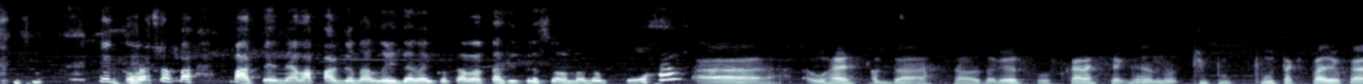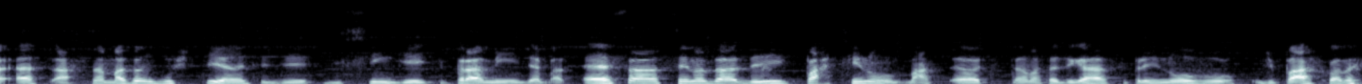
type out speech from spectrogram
Ele começa a ba- bater nela, apagando a luz dela enquanto ela tá se transformando. Porra! Ah, o resto da, da outra vez, os caras chegando, tipo, puta que pariu, cara. A, a cena mais angustiante de, de Shingeki pra mim é essa cena da, dele partindo, mat- é, a Mata de Guerra se prende no ovo de Páscoa, né?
